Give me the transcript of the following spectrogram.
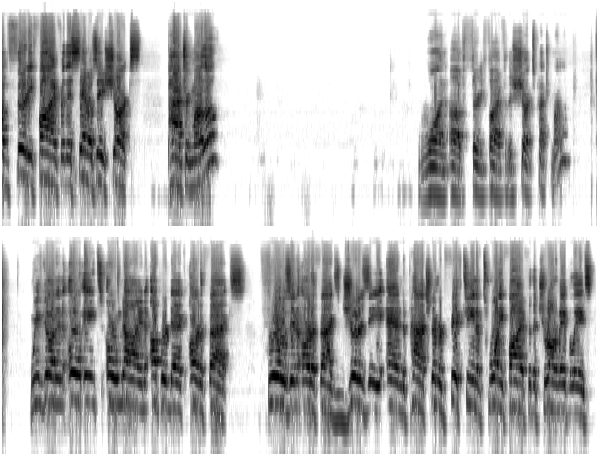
of 35 for the San Jose Sharks, Patrick Marleau. 1 of 35 for the Sharks, Patrick Marleau. We've got an 08-09 Upper Deck Artifacts, Frozen Artifacts Jersey and Patch, numbered 15 of 25 for the Toronto Maple Leafs,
